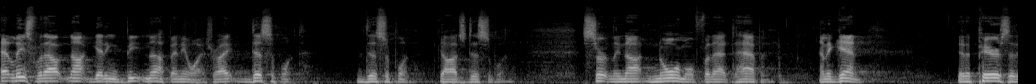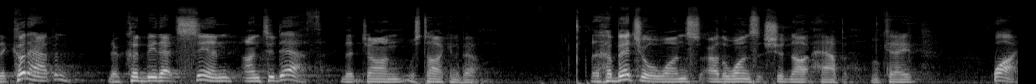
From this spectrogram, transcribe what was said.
At least without not getting beaten up, anyways, right? Disciplined. Discipline. God's discipline. Certainly not normal for that to happen. And again, it appears that it could happen. There could be that sin unto death that John was talking about. The habitual ones are the ones that should not happen. Okay? Why?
